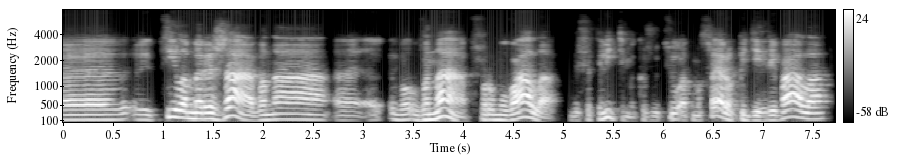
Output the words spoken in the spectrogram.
е, ціла мережа, вона, е, вона формувала десятиліттями, кажу, цю атмосферу, підігрівала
